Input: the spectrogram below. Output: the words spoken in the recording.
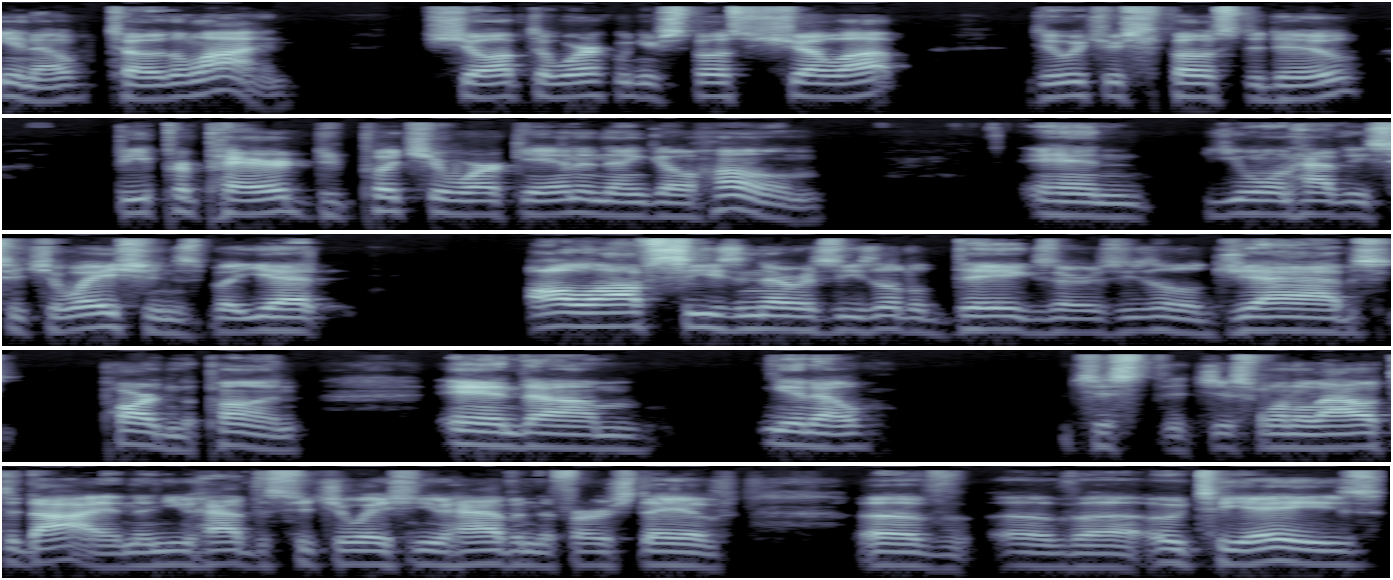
you know toe the line show up to work when you're supposed to show up, do what you're supposed to do, be prepared to put your work in, and then go home. And you won't have these situations. But yet, all off season, there was these little digs, there was these little jabs, pardon the pun, and um, you know, just it just won't allow it to die. And then you have the situation you have in the first day of of of uh, OTAs,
